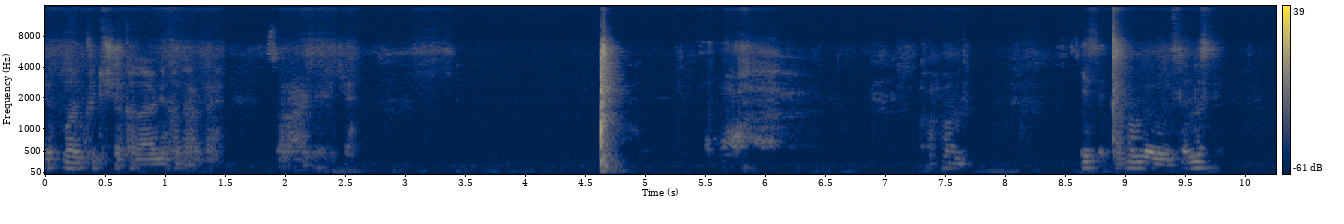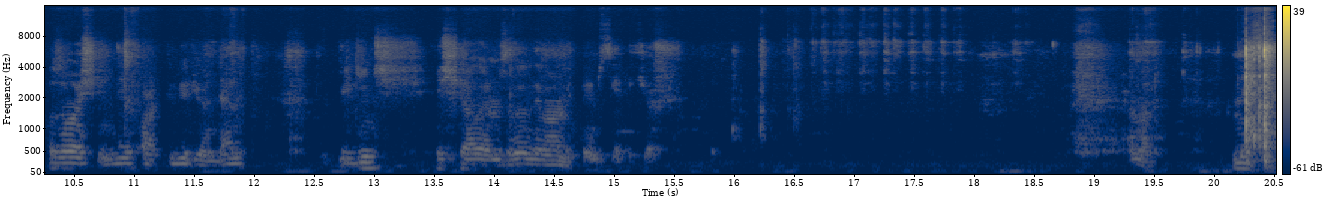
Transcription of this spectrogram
Yapılan kötü şakalar ne kadar da zarar verici. Ah. Kafam. Neyse kafamda olursanız o zaman şimdi farklı bir yönden ilginç eşyalarımıza da devam etmemiz gerekiyor. Tamam. Neyse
